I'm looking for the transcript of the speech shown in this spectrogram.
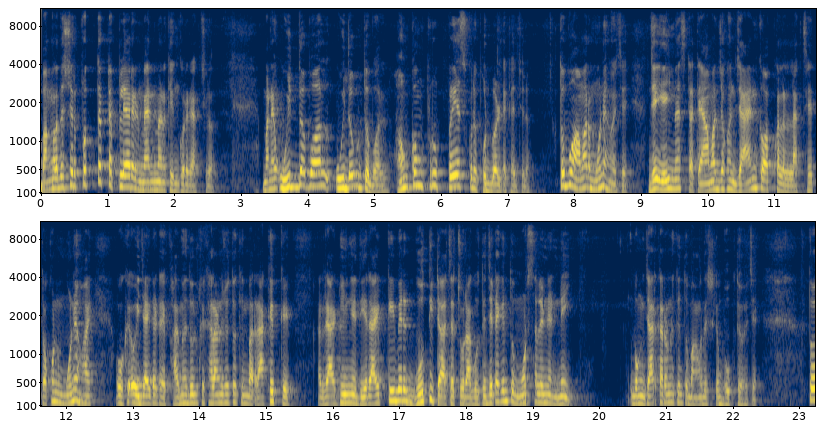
বাংলাদেশের প্রত্যেকটা প্লেয়ারের ম্যান ম্যানকিং করে রাখছিল। মানে with the ball without the ball Hong পুরো প্রেস করে ফুটবলটা খেলছিল। তবু আমার মনে হয়েছে যে এই ম্যাচটাতে আমার যখন জায়ানকে অফ কালার লাগছে, তখন মনে হয় ওকে ওই জায়গাটায় ফাহমেদুলকে খেলানো যেত কিংবা রাকিবকে রাইট উইংয়ে দিয়ে রাকিবের গতিটা আছে চোরা গতি যেটা কিন্তু মোরসালিনের নেই। এবং যার কারণে কিন্তু বাংলাদেশকে ভুগতে হয়েছে। তো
